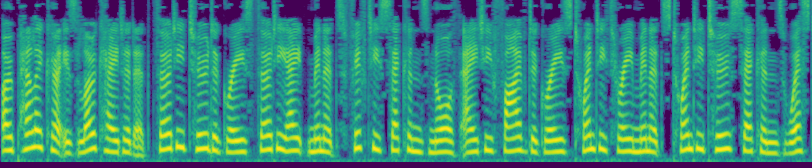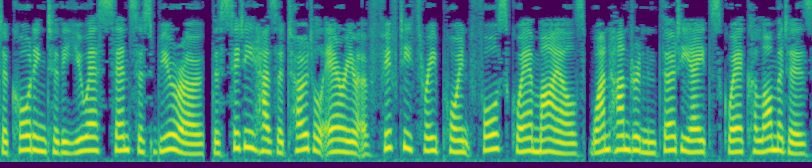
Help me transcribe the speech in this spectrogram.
Opelika is located at 32 degrees 38 minutes 50 seconds north 85 degrees 23 minutes 22 seconds west according to the U.S. Census Bureau. The city has a total area of 53.4 square miles 138 square kilometers,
